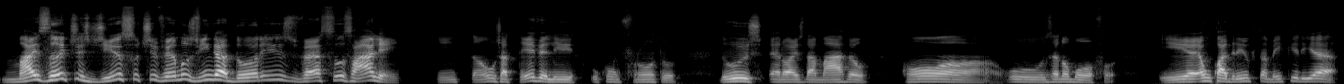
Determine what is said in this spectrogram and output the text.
Mas antes disso, tivemos Vingadores versus Alien. Então já teve ali o confronto dos heróis da Marvel com o Xenomorfo. E é um quadrinho que também queria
